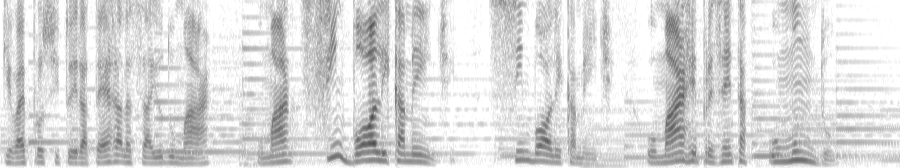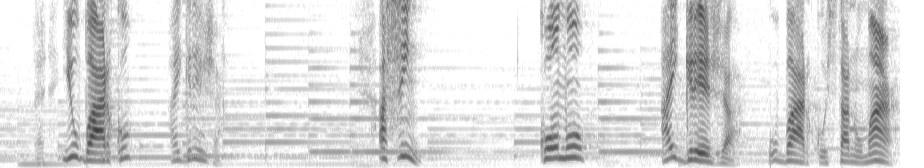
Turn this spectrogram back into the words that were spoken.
que vai prostituir a terra, ela saiu do mar. O mar simbolicamente, simbolicamente, o mar representa o mundo. Né? E o barco, a igreja. Assim como a igreja, o barco está no mar,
